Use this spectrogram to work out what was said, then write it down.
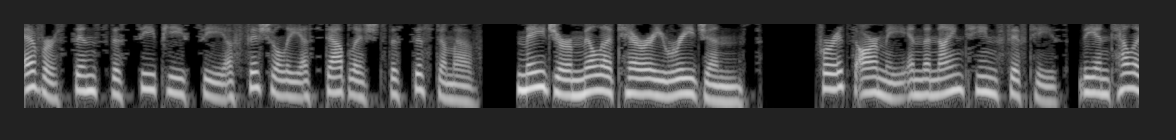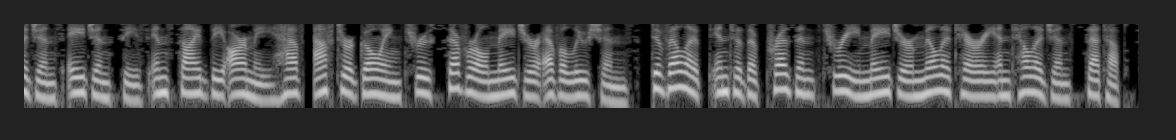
Ever since the CPC officially established the system of major military regions for its army in the 1950s, the intelligence agencies inside the army have, after going through several major evolutions, developed into the present three major military intelligence setups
